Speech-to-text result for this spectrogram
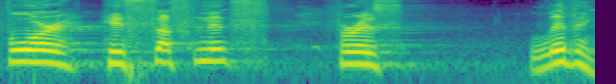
for his sustenance, for his living.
